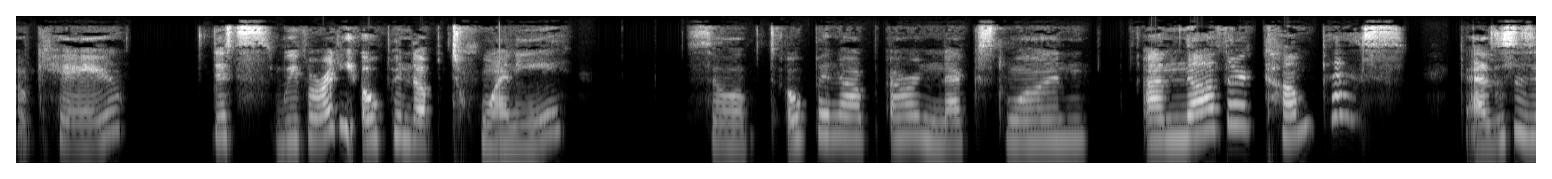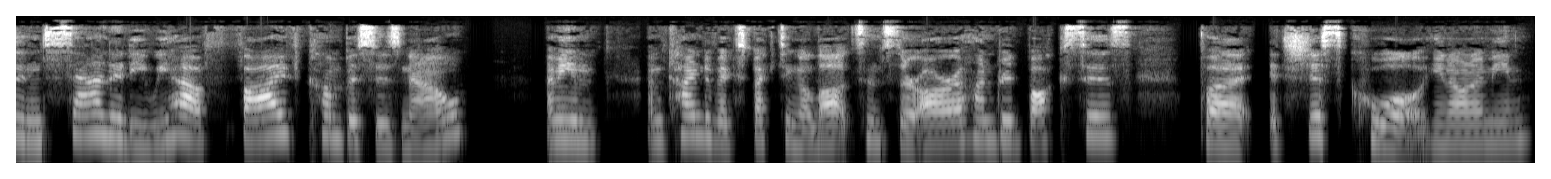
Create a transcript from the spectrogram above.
Okay. This, we've already opened up 20. So open up our next one. Another compass? Guys, this is insanity. We have five compasses now. I mean, I'm kind of expecting a lot since there are a hundred boxes, but it's just cool, you know what I mean?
